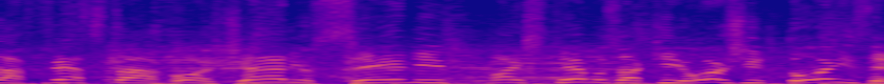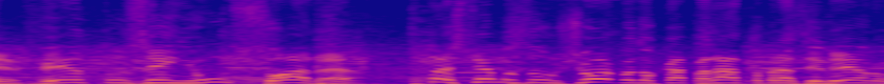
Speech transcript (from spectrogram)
a festa Rogério Ceni. Nós temos aqui hoje dois eventos em um só, né? Nós temos um jogo do Campeonato Brasileiro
